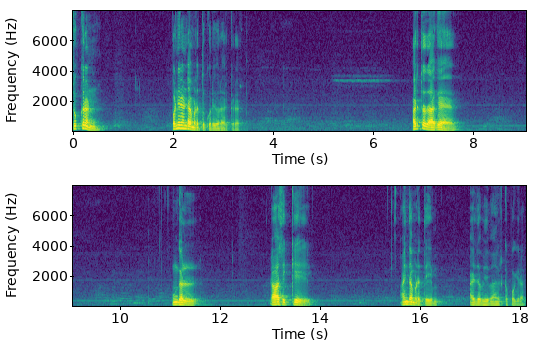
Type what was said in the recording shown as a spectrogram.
சுக்கரன் பன்னிரெண்டாம் இடத்துக்குரியவராக இருக்கிறார். அடுத்ததாக உங்கள் ராசிக்கு ஐந்தாம் இடத்தையும் ஐந்தாம் இருக்கப் போகிறார்.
